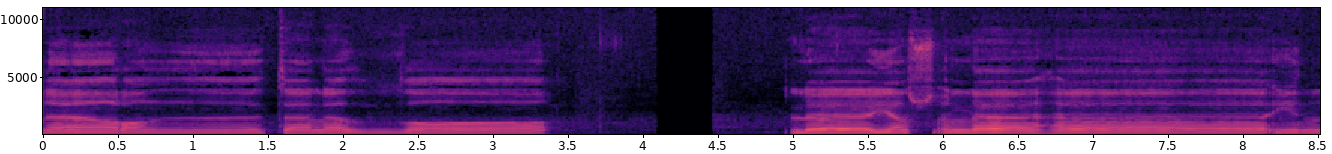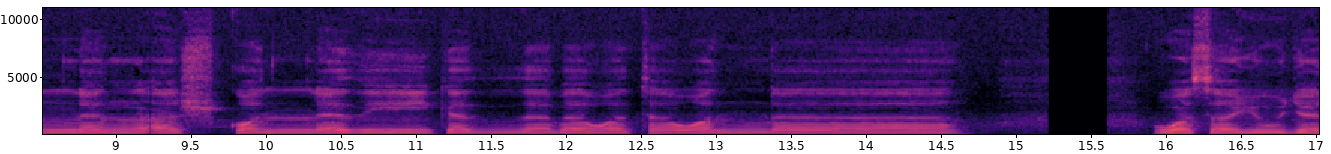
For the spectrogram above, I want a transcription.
نارا تلظى لا يصلاها إلا الأشقى الذي كذب وتولى وسيجنبها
